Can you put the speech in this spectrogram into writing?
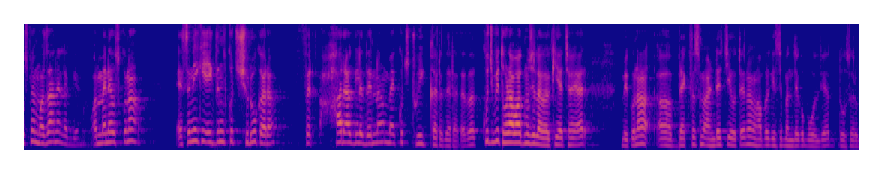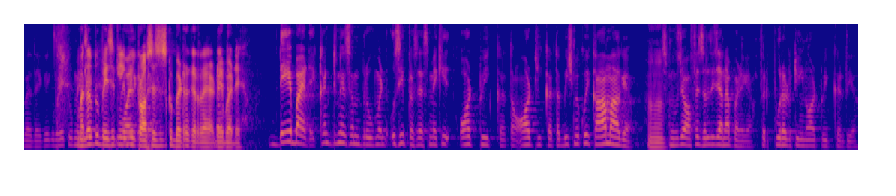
उसमें मज़ा आने लग गया। और मैंने उसको ना ऐसा नहीं कि एक दिन कुछ शुरू करा फिर हर अगले दिन ना मैं कुछ ट्वीक कर दे रहता था। कुछ भी थोड़ा बहुत मुझे लगा कि अच्छा यार मेरे को ना ब्रेकफास्ट में अंडे चाहिए होते हैं ना वहाँ पर किसी बंदे को बोल दिया दो सौ रुपये दे के भाई तू मतलब तू बेसिकली प्रोसेस को बेटर कर रहा है day by day day by day continuous improvement उसी प्रोसेस में कि और ट्वीक करता हूँ और ठीक करता हूँ। बीच में कोई काम आ गया हम्म। जिसमें मुझे ऑफ़िस जल्दी जाना पड़ गया फिर पूरा रूटीन और ट्वीक कर दिया।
